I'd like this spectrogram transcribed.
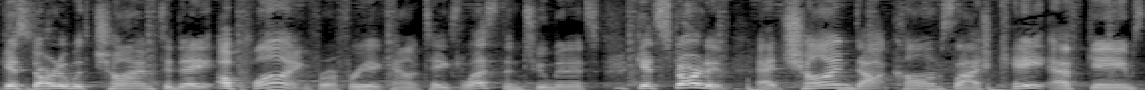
Get started with Chime today. Applying for a free account takes less than two minutes. Get started at chime.com slash kfgames.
